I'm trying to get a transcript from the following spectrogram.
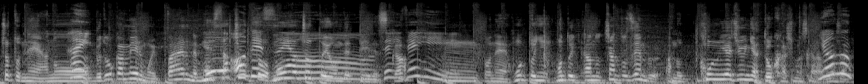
ちょっとねあのーはい。武道館メールもいっぱいあるんでもうちょっともうちょっと読んでっていいですか？ぜひぜひ。うーんとね本当に本当にあのちゃんと全部あの今夜中には読破しますから読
